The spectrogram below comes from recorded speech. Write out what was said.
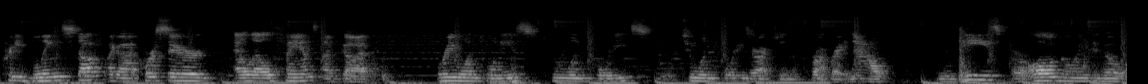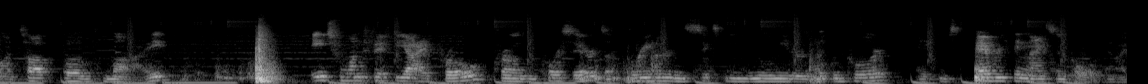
pretty bling stuff. I got Corsair LL fans. I've got three 120s, two 140s. Two 140s are actually in the front right now. And then these are all going to go on top of my H150i Pro from Corsair. It's a 360 millimeter liquid cooler and it keeps everything nice and cold and I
